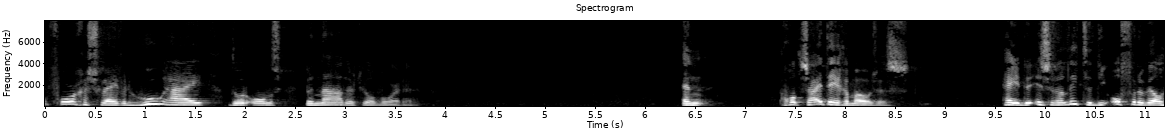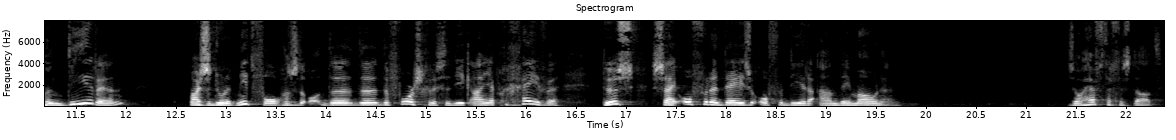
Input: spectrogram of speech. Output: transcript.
voorgeschreven hoe hij door ons benaderd wil worden. En God zei tegen Mozes: hey, de Israëlieten die offeren wel hun dieren, maar ze doen het niet volgens de, de, de, de voorschriften die ik aan je heb gegeven. Dus zij offeren deze offerdieren aan demonen. Zo heftig is dat.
